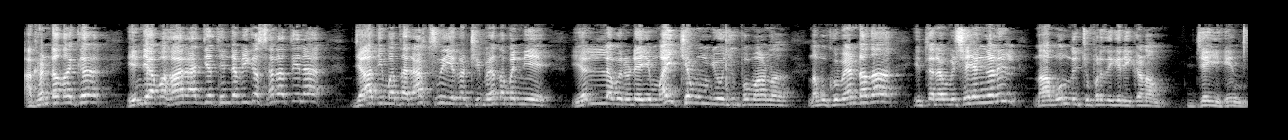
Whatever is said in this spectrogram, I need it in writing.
അഖണ്ഡതയ്ക്ക് ഇന്ത്യ മഹാരാജ്യത്തിന്റെ വികസനത്തിന് ജാതിമത രാഷ്ട്രീയ കക്ഷി ഭേദമന്യേ എല്ലാവരുടെയും ഐക്യവും യോജിപ്പുമാണ് നമുക്ക് വേണ്ടത്. ഇത്തരം വിഷയങ്ങളിൽ നാം ഒന്നിച്ചു പ്രതികരിക്കണം. ജയ് ഹിന്ദ്.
